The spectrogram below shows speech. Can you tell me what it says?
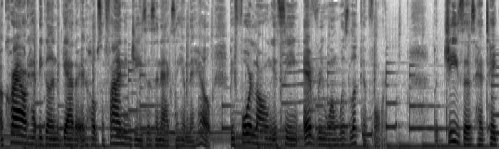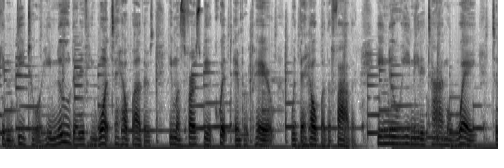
A crowd had begun to gather in hopes of finding Jesus and asking him to help. Before long, it seemed everyone was looking for him. But Jesus had taken a detour. He knew that if he wanted to help others, he must first be equipped and prepared with the help of the Father. He knew he needed time away to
